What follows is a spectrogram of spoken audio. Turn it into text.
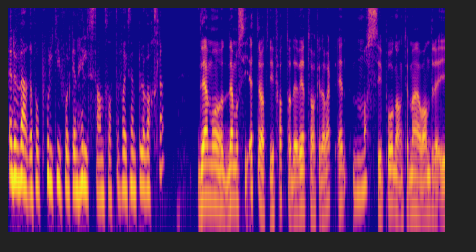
Er det verre for politifolk enn helseansatte f.eks. å varsle? Det jeg, må, det jeg må si etter at vi fatta det vedtaket, det har vært en massiv pågang til meg og andre i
